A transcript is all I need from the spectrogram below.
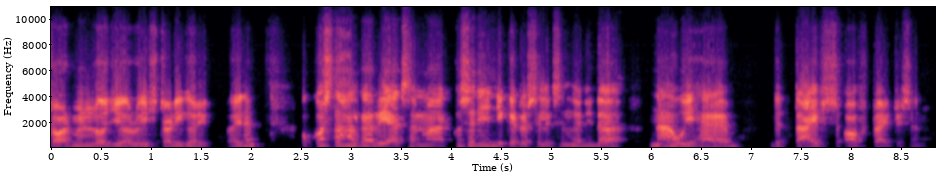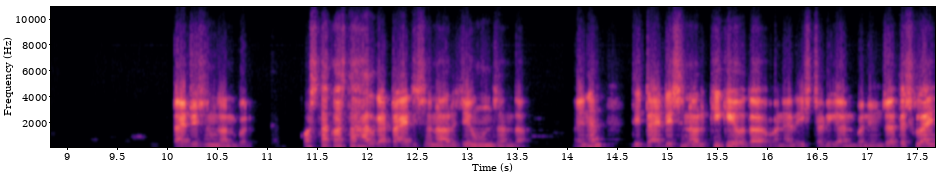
टर्मिनोलोजीहरू स्टडी गरेको होइन? कस्ता खालका रियाक्सनमा कसरी इन्डिकेटर सेलेक्सन गर्ने त? Now we have the types of titration titration गर्नु पर्यो कस्ता कस्ता खालका टाइट्रेसनहरू चाहिँ हुन्छन् त? होइन? ती टाइट्रेसनहरू के के हो त भनेर स्टडी गर्नुपर्ने हुन्छ। त्यसको लागि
